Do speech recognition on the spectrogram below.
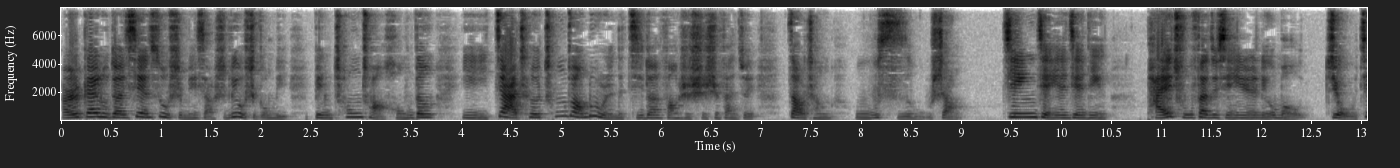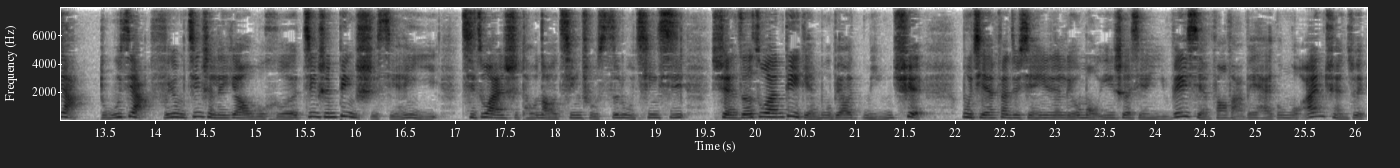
而该路段限速是每小时六十公里，并冲闯红灯，以驾车冲撞路人的极端方式实施犯罪，造成无死无伤。经检验鉴定，排除犯罪嫌疑人刘某酒驾、毒驾、服用精神类药物和精神病史嫌疑。其作案时头脑清楚、思路清晰，选择作案地点目标明确。目前，犯罪嫌疑人刘某因涉嫌以危险方法危害公共安全罪，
